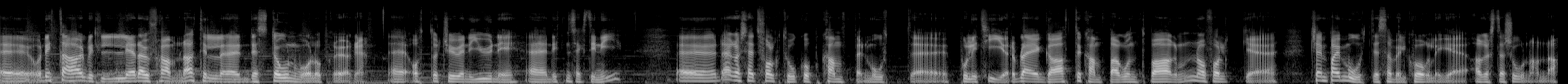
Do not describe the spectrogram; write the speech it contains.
Eh, og dette har blitt leda fram da, til det The Stonewall-opprøret eh, 28.6.1969. Eh, der har sett folk tok opp kampen mot eh, politiet. Det ble gatekamper rundt baren, og folk eh, kjempa imot disse vilkårlige arrestasjonene. da.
